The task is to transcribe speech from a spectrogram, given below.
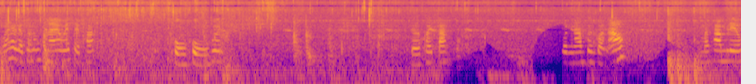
ไว้ให้แล้วพ่อน้องชนะเอาไว้ใส่พักผงผงๆเพื่อนเดี๋ยวค่อยตักจ้ะคนน้ำเพื่อนก่อน เอ้า มาทำเร็ว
